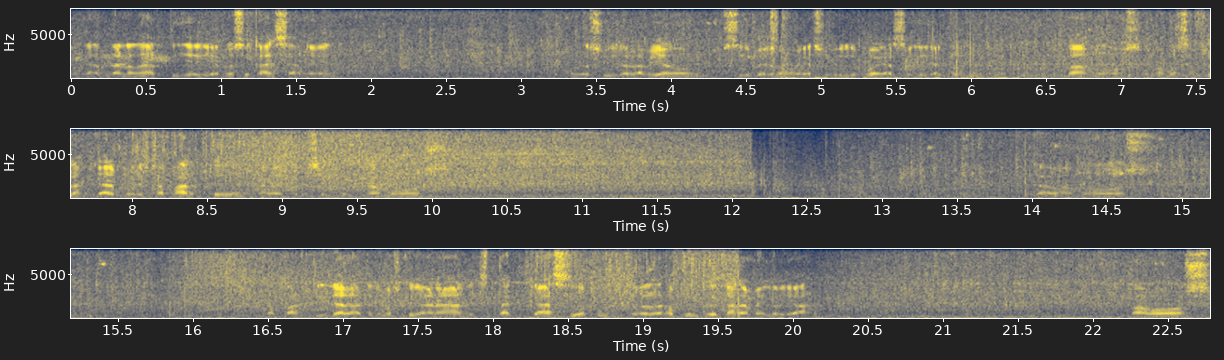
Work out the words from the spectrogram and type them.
Venga, andana de artillería. No se cansan, ¿eh? ¿Puedo subir al avión? Sí, pero no voy a subir. Voy a seguir aquí. Vamos, vamos a flanquear por esta parte. A ver qué nos encontramos. Vamos. La partida la tenemos que ganar. Está casi a punto. Está a punto de caramelo ya. Vamos.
